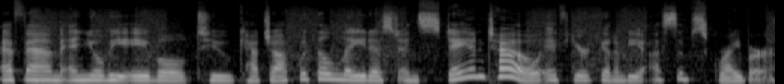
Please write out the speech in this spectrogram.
FM, and you'll be able to catch up with the latest and stay in tow if you're going to be a subscriber.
